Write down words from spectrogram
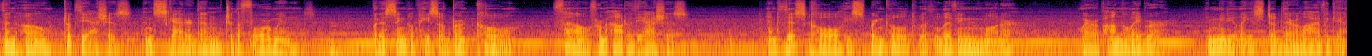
Then O took the ashes and scattered them to the four winds. But a single piece of burnt coal fell from out of the ashes, and this coal he sprinkled with living water, whereupon the laborer immediately stood there alive again,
